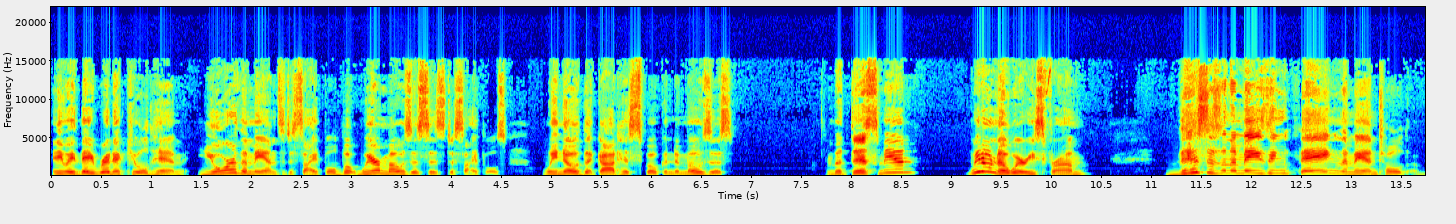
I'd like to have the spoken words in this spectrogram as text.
Anyway, they ridiculed him. You're the man's disciple, but we're Moses's disciples. We know that God has spoken to Moses, but this man, we don't know where he's from. This is an amazing thing, the man told him.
